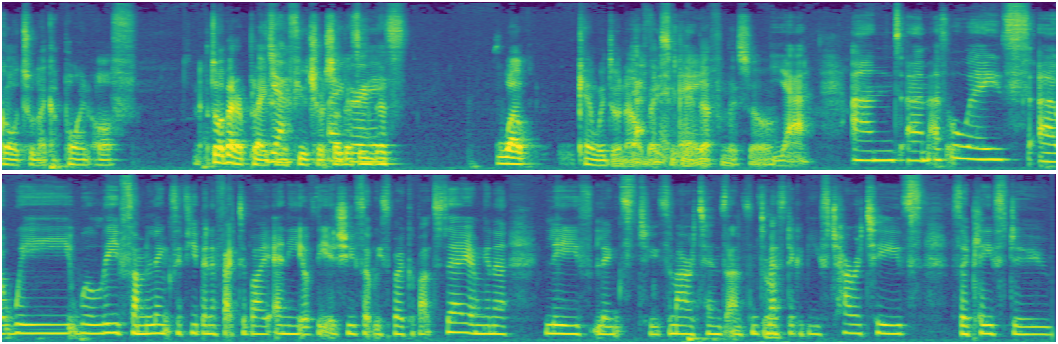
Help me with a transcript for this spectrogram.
go to like a point of to a better place in the future I so that's agree. that's what can we do now? Basically, Definitely. definitely. So Yeah. And um, as always, uh, we will leave some links if you've been affected by any of the issues that we spoke about today. I'm going to leave links to Samaritans and some domestic abuse charities. So please do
